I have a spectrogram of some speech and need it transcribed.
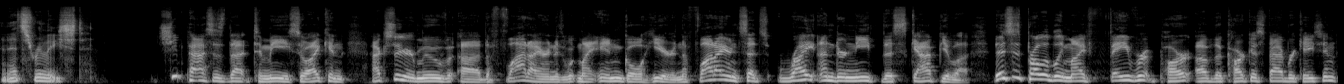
and it's released. She passes that to me so I can actually remove uh, the flat iron is what my end goal here. And the flat iron sits right underneath the scapula. This is probably my favorite part of the carcass fabrication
